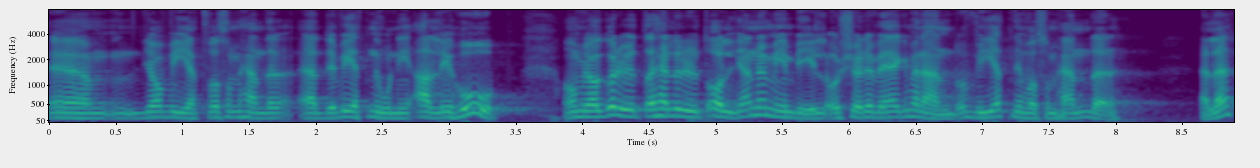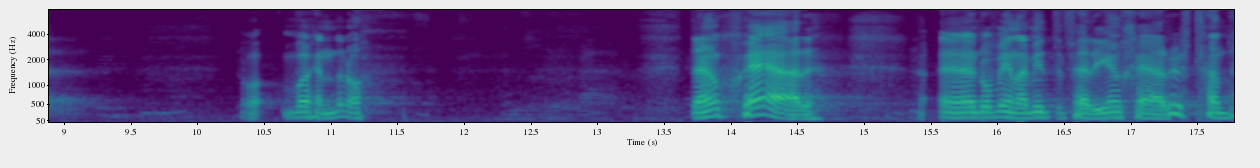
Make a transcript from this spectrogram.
ehm, jag vet vad som händer, eh, det vet nog ni allihop. Om jag går ut och häller ut oljan ur min bil och kör iväg med den, då vet ni vad som händer. Eller? Vad händer då? Den skär. Eh, då menar vi inte färgen skär, utan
